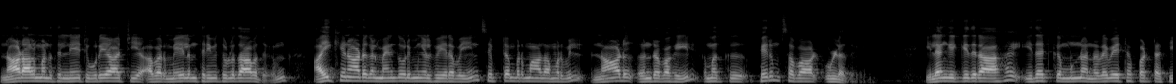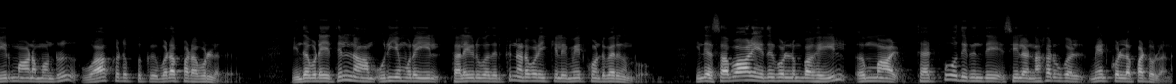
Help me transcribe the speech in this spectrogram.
நாடாளுமன்றத்தில் நேற்று உரையாற்றிய அவர் மேலும் தெரிவித்துள்ளதாவது ஐக்கிய நாடுகள் மனித உரிமைகள் பேரவையின் செப்டம்பர் மாத அமர்வில் நாடு என்ற வகையில் எமக்கு பெரும் சவால் உள்ளது. இலங்கைக்கு எதிராக இதற்கு முன்னர் நிறைவேற்றப்பட்ட தீர்மானம் ஒன்று வாக்கெடுப்புக்கு விடப்பட உள்ளது. இந்த விடயத்தில் நாம் உரிய முறையில் தலையிடுவதற்கு நடவடிக்கைகளை மேற்கொண்டு வருகின்றோம். இந்த சவாலை எதிர்கொள்ளும் வகையில் எம்மால் தற்போதிருந்தே சில நகர்வுகள் மேற்கொள்ளப்பட்டுள்ளன.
